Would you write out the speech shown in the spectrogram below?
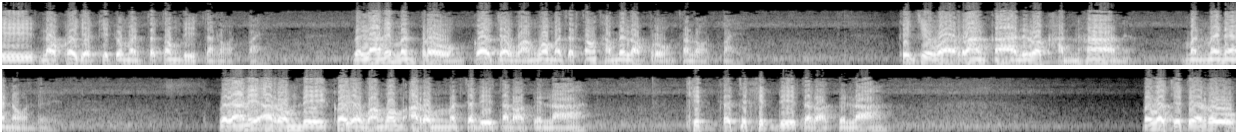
ดีเราก็อย่าคิดว่ามันจะต้องดีตลอดไป เวลานี้มันโปร่งก็จะหวังว่ามันจะต้องทำให้เราโปร่งตลอดไป ขึ้นชื่อว่าร่างกายหรือว่าขันห้าเนี่ย มันไม่แน่นอนเลย เวลานี้อารมณ์ดีก็อย่าหวังว่าอารมณ์มันจะดีตลอดเวลา คิดก็จะคิดดีตลอดเวลา ไม่ว่าจะเป็นรูป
